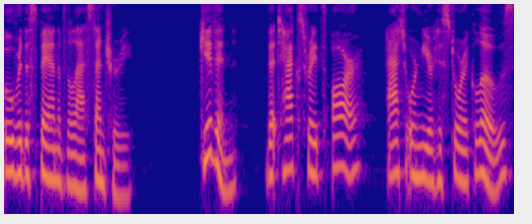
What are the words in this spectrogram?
over the span of the last century. Given that tax rates are at or near historic lows,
